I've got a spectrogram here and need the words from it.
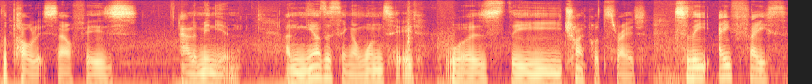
the pole itself is aluminium and the other thing I wanted was the tripod thread. So the A-Faith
